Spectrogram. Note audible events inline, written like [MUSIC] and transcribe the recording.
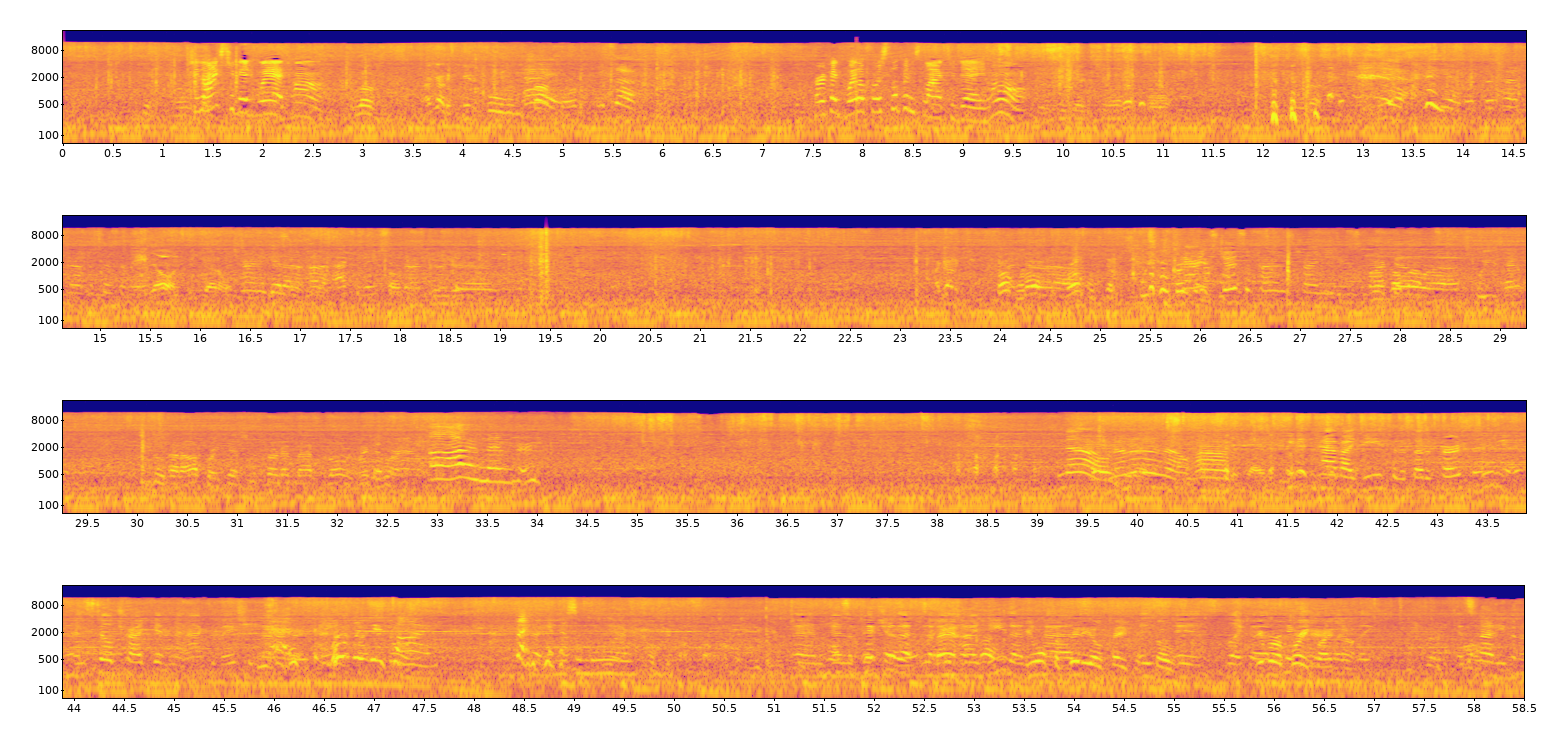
drink She likes to get wet, huh? love it. I got a kiddie pool in the top Hey, part. what's up? Perfect weather for a slip and slide today, huh? Yeah, [LAUGHS] yeah, they're, they're passing out this information. Y'all get that on. They're trying to get a, a activation done under, I got to keep the front one off. The front one's got to squeeze the trigger. Terrence Joseph Hunt's trying to use You know Marco, what I'm talking uh, about? Squeeze handle. She knows how to operate that. She'll turn that bastard on and Marco it right. Oh, I remember. [LAUGHS] No, no, no, no, no. Um, he didn't have ID for this other person and still tried getting the activation done. Yes. for his Open your store. car. Thank you. Some more. And, and the picture that, the ID that He he wants to has videotape it, is, so is like a Give her a break right like- now. like, it's not even a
